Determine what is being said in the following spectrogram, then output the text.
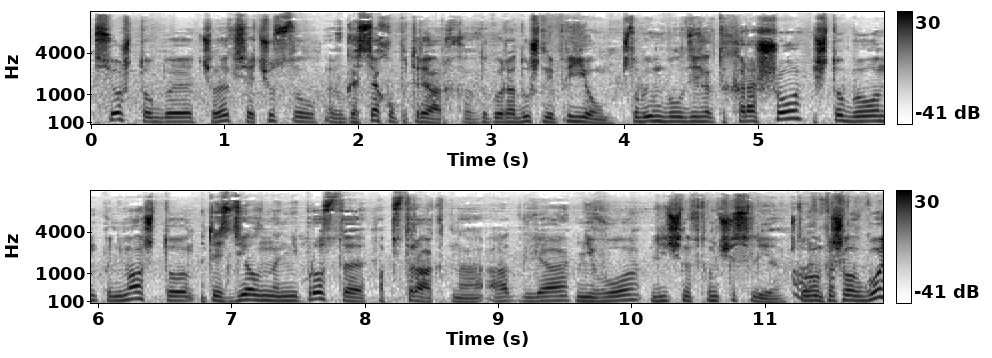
все, чтобы человек себя чувствовал в гостях у патриарха. Такой радушный прием. Чтобы ему было здесь как-то хорошо, и чтобы он понимал, что это сделано не просто абстрактно, а для него лично в том числе. Что он пришел в гости,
